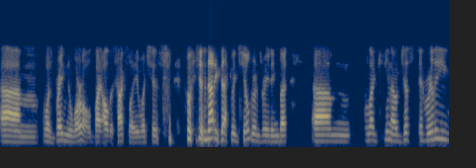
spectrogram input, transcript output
um, was Brave New World by Aldous Huxley, which is which is not exactly children's reading, but um, like you know, just it really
